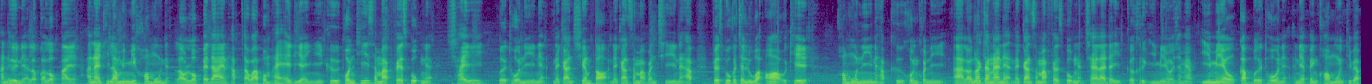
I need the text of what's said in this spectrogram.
อันอื่นเนี่ยเราก็ลบไป อันไหนที่เราไม่มีข้อมูลเนี่ยเราลบไปได้นะครับ แต่ว่าผมให้ไอเดียอย่างนี้คือ คนที่สมัคร Facebook เนี่ยใช้เบอร์โทรนี้เนี่ยในการเชื่อมต่อในการสมัครบัญชีนะครับ Facebook ก็จะรู้ว่า อ๋อ โอเค ข้อมูลนี้นะครับคือคนคนนี้อ่าแล้วนอกจากนั้นเนี่ยในการสมัคร Facebook เนี่ยใช้อะไรได้อีกก็คืออีเมลใช่ไหมครับอีเมลกับเบอร์โทรเนี่ยอันนี้เป็นข้อมูลที่แบบ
